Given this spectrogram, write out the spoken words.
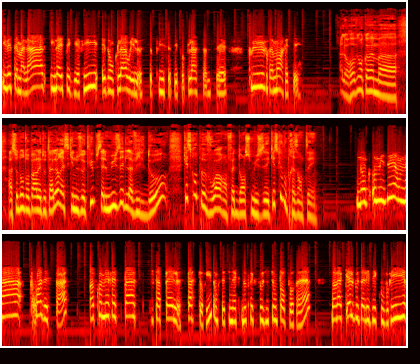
il était malade, il a été guéri, et donc là, oui, le- depuis cette époque-là, ça ne s'est plus vraiment arrêté. Alors revenons quand même à, ce dont on parlait tout à l'heure. Et ce qui nous occupe, c'est le musée de la ville d'eau. Qu'est-ce qu'on peut voir en fait dans ce musée? Qu'est-ce que vous présentez? Donc au musée, on a trois espaces. Un premier espace qui s'appelle Spa Story, donc c'est une notre exposition temporaire dans laquelle vous allez découvrir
